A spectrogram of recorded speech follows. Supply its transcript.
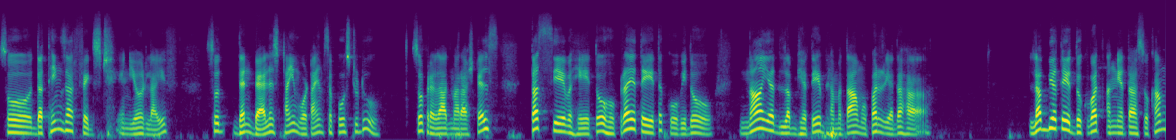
So the things are fixed in your life. So then balance time what I am supposed to do. So Prahlad Maharaj tells, तस्येव हेतोः प्रयतेत कोविदो न यद लभ्यते भ्रमताम उपर्यदः लभ्यते दुखवत अन्यथा सुखम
